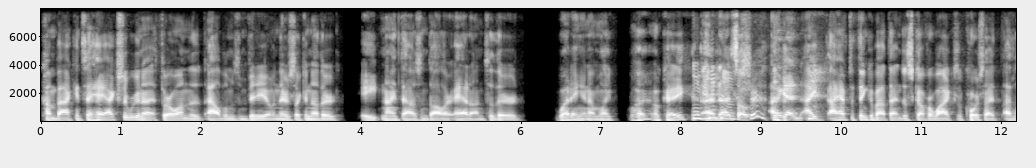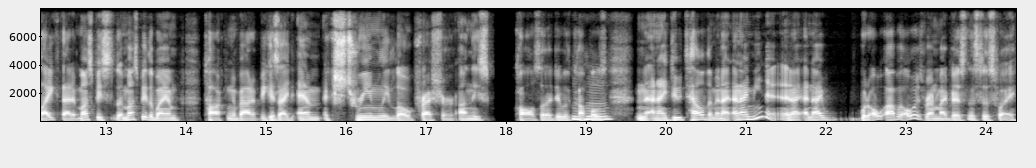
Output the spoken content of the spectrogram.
come back and say, "Hey, actually, we're gonna throw on the albums and video," and there's like another eight nine thousand dollar add on to their wedding, and I'm like, "What? Okay." And uh, so Sure. again, I, I have to think about that and discover why. Because of course, I, I like that. It must be it must be the way I'm talking about it because I am extremely low pressure on these calls that I do with couples, Mhm. and, and I do tell them, and I and I mean it, and I and I would I would always run my business this way.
